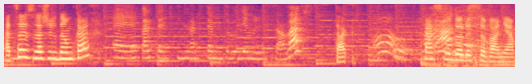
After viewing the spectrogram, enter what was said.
A co jest w naszych domkach? e, Karteczki z napisami, co będziemy rysować? Tak, O! hasło do rysowania.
